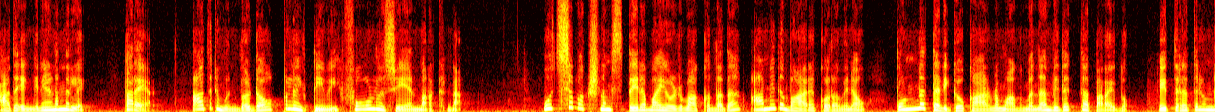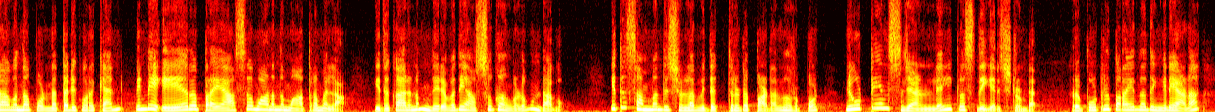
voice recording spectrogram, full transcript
അത് എങ്ങനെയാണെന്നല്ലേ? പറയാം. അതിനു മുൻപ് ഡോക്ടർ ലൈഫ് ടി വി ഫോളോ ചെയ്യാൻ മറക്കണ്ട. ഉച്ചഭക്ഷണം സ്ഥിരമായി ഒഴിവാക്കുന്നത് അമിത ഭാരക്കുറവിനോ പൊണ്ണത്തടിക്കോ കാരണമാകുമെന്ന് വിദഗ്ധർ പറയുന്നു. ഇത്തരത്തിലുണ്ടാകുന്ന പൊണ്ണത്തടി കുറയ്ക്കാൻ പിന്നെ ഏറെ പ്രയാസമാണെന്ന് മാത്രമല്ല ഇത് കാരണം നിരവധി അസുഖങ്ങളും ഉണ്ടാകും. ഇത് സംബന്ധിച്ചുള്ള വിദഗ്ധരുടെ പഠന റിപ്പോർട്ട് ന്യൂട്രിയൻസ് ജേണലിൽ പ്രസിദ്ധീകരിച്ചിട്ടുണ്ട്. റിപ്പോർട്ടിൽ പറയുന്നത് ഇങ്ങനെയാണ്.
